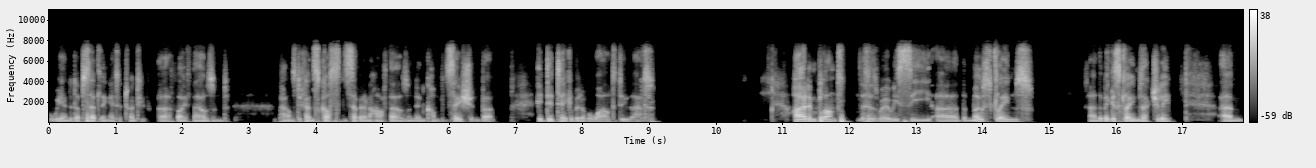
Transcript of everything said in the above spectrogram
We ended up settling it at 25,000 pounds defence costs and seven and a half thousand in compensation, but it did take a bit of a while to do that. Hired in plant, this is where we see uh, the most claims and the biggest claims actually. Um,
